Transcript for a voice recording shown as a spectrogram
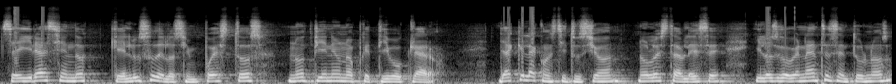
seguirá siendo que el uso de los impuestos no tiene un objetivo claro, ya que la Constitución no lo establece y los gobernantes en turnos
